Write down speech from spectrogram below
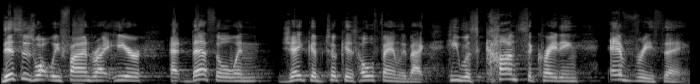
This is what we find right here at Bethel when Jacob took his whole family back. He was consecrating everything.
